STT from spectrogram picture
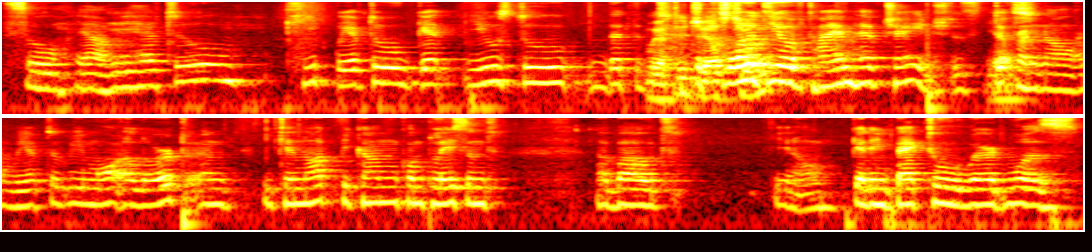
so, yeah, we have to keep we have to get used to that the, we have to the quality of time have changed it's yes. different now and we have to be more alert and we cannot become complacent about you know, getting back to where it was.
